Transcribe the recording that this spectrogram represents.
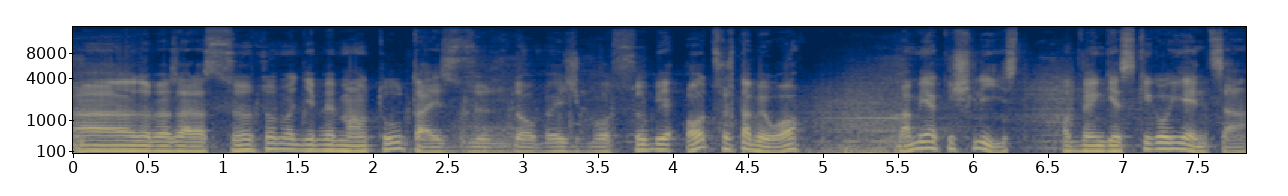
A dobra, zaraz, co to niby mam tutaj zdobyć, bo sobie... O, coś tam było. Mamy jakiś list od węgierskiego jeńca.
